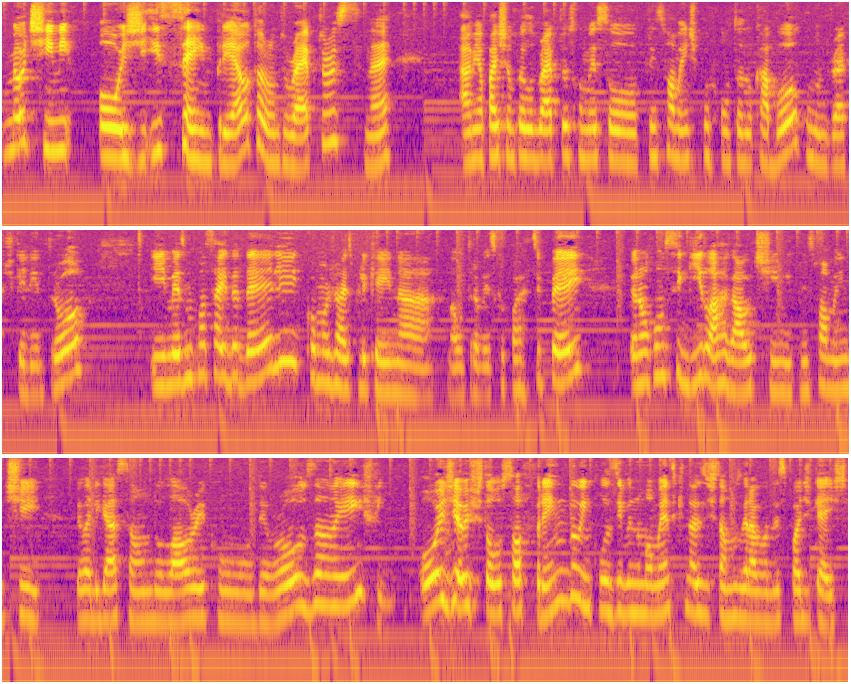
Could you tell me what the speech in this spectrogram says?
O meu time hoje e sempre é o Toronto Raptors, né? A minha paixão pelo Raptors começou principalmente por conta do Caboclo, no draft que ele entrou. E mesmo com a saída dele, como eu já expliquei na, na outra vez que eu participei, eu não consegui largar o time, principalmente pela ligação do Lowry com o DeRozan, e enfim. Hoje eu estou sofrendo, inclusive no momento que nós estamos gravando esse podcast,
